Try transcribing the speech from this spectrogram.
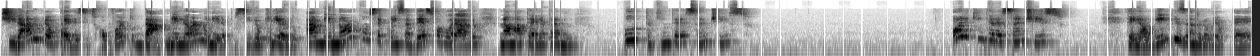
tirar o meu pé desse desconforto da melhor maneira possível, criando a menor consequência desfavorável na matéria para mim. Puta, que interessante isso. Olha que interessante isso. Tem alguém pisando no meu pé,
